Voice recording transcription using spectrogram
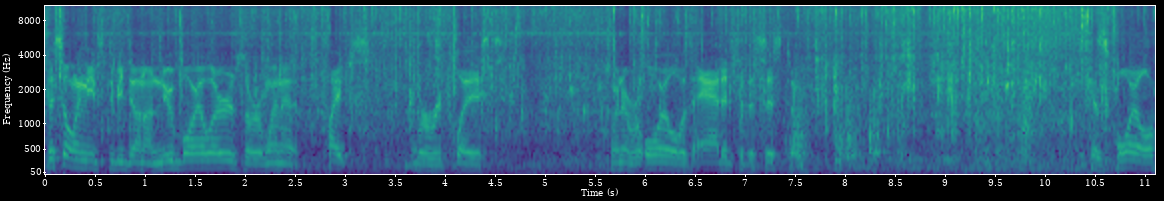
this only needs to be done on new boilers or when it pipes were replaced. Whenever oil was added to the system. Because oil,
